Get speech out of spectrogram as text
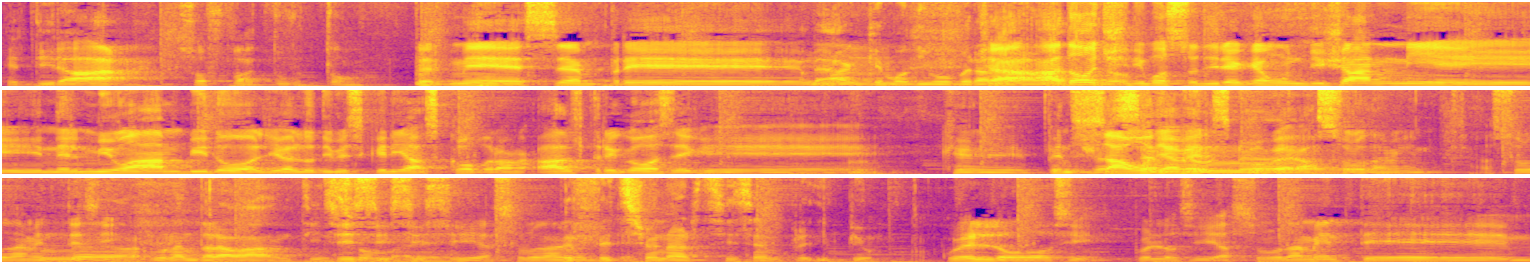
e dirà ah so fa tutto per me è sempre un... anche motivo per cioè, avanti, ad oggi no? ti posso dire che a 11 anni nel mio ambito a livello di pescheria scopro altre cose che, mm. che pensavo di aver scoperto. Assolutamente, assolutamente un, sì. Un andare avanti, sì, insomma, sì, sì, sì, assolutamente. Perfezionarsi sempre di più. Quello sì, quello sì, assolutamente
